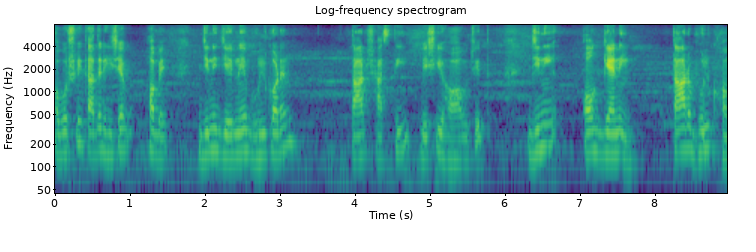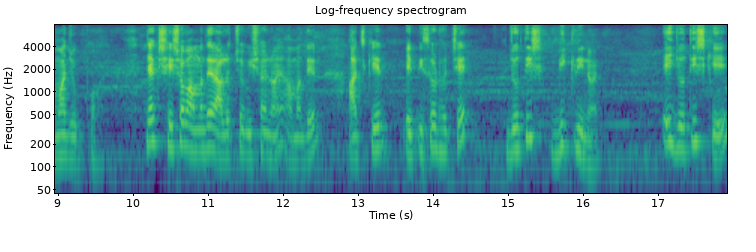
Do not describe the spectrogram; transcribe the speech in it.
অবশ্যই তাদের হিসেব হবে। যিনি জেনে ভুল করেন, তার শাস্তি বেশি হওয়া উচিত। যিনি অজ্ঞানী, তার ভুল ক্ষমাযোগ্য হয়। যাক, সেসব আমাদের আলোচ্য বিষয় নয়, আমাদের আজকের এপিসোড হচ্ছে জ্যোতিষ বিক্রি নয়। এই জ্যোতিষকে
